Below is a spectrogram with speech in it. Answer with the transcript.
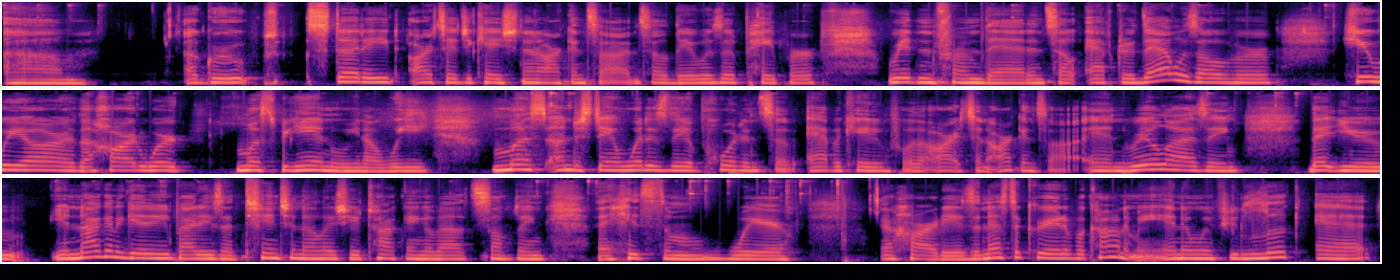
um, a group studied arts education in Arkansas. And so there was a paper written from that. And so after that was over, here we are, the hard work must begin. You know, we must understand what is the importance of advocating for the arts in Arkansas and realizing that you you're not going to get anybody's attention unless you're talking about something that hits them where their heart is. And that's the creative economy. And then if you look at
